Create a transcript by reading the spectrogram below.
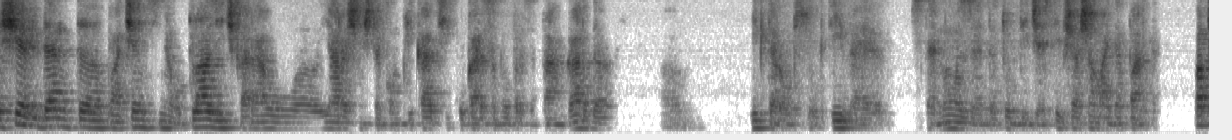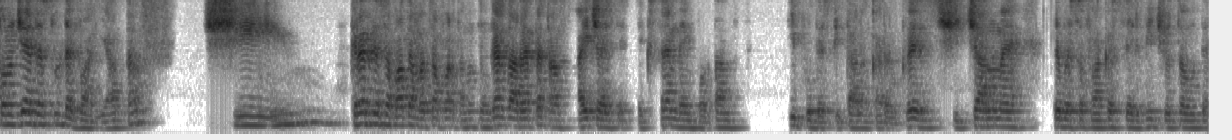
și, evident, uh, pacienți neoplazici care au, uh, iarăși, niște complicații cu care se pot prezenta în gardă, ictere obstructive, stenoze de tub digestiv și așa mai departe. Patologia e destul de variată și cred că se poate învăța foarte mult în gărzi, dar, repet, aici este extrem de important tipul de spital în care lucrezi și ce anume trebuie să facă serviciul tău de,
